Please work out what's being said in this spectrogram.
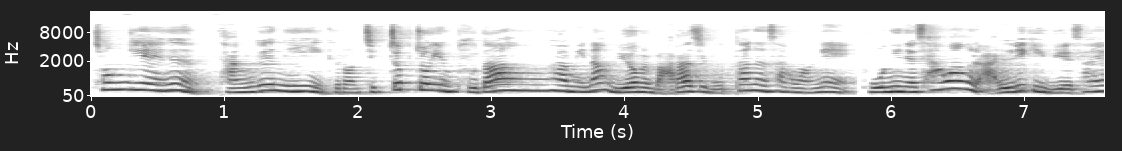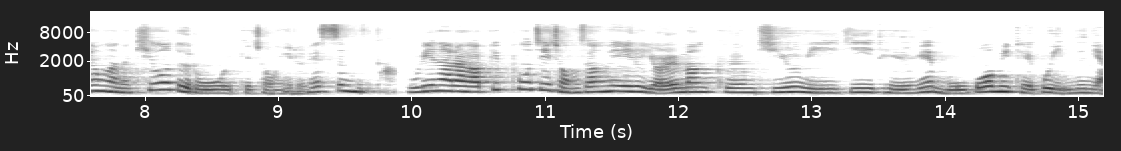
청기에는 당근이 그런 직접적인 부당함이나 위험을 말하지 못하는 상황에 본인의 상황을 알리기 위해 사용하는 키워드로 이렇게 정의를 했습니다. 우리나라가 피포지 정상회의를 열 만큼 기후 위기 대응에 모범이 되고 있느냐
